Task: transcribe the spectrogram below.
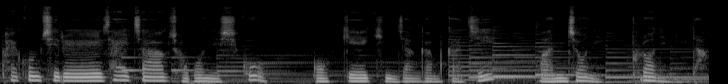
팔꿈치를 살짝 접어내시고 어깨 긴장감까지 완전히 풀어냅니다.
